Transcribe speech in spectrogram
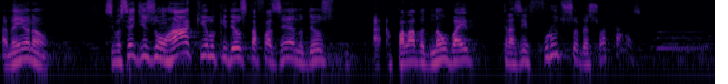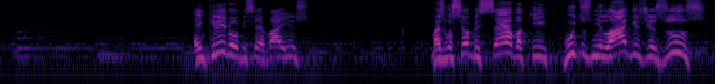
Amém ou não? Se você desonrar aquilo que Deus está fazendo, Deus, a palavra não vai trazer frutos sobre a sua casa. É incrível observar isso. Mas você observa que muitos milagres de Jesus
